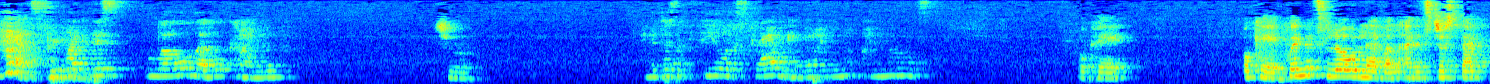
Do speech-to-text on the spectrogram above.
yes, like this low level kind of, Sure. and it doesn't feel extravagant, but I know I know it's Okay. Okay, when it's low level and it's just that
